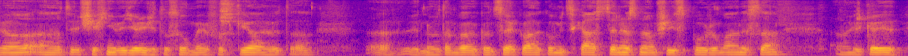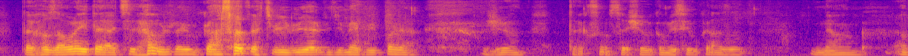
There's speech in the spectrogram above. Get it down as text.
jo, a ty všichni věděli, že to jsou moje fotky a, to, a jednou tam byla dokonce taková komická scéna, jsme tam šli spolu do Mánesa a říkají, tak ho zavolejte, ať si dám tady ukázat, ať vidím, vidím jak vypadá. Že? Tak jsem se šel komisi ukázat. No. A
